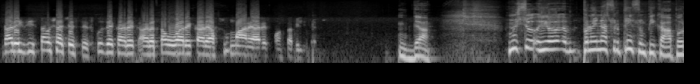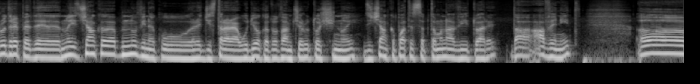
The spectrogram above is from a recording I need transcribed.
dar existau și aceste scuze care arătau oarecare asumare a responsabilității. Da. Nu știu, eu, pe noi ne-a surprins un pic că a apărut repede. Noi ziceam că nu vine cu înregistrarea audio, că tot am cerut-o și noi. Ziceam că poate săptămâna viitoare, dar a venit. Uh,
